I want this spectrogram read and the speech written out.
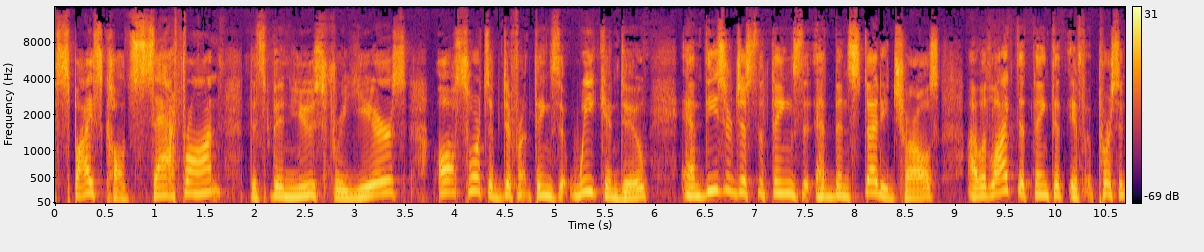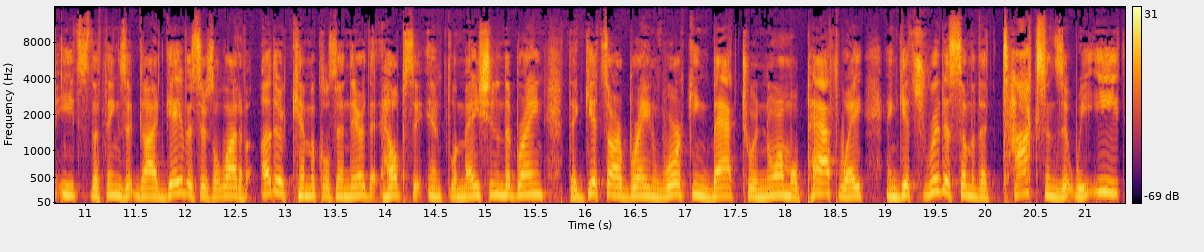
spice called saffron that's been used for years, all sorts of different things that we can do. And these are just the things that have been studied, Charles. I would like to think that if a person eats the things that God gave us, there's a lot of other chemicals in there that helps the inflammation inflammation in the brain that gets our brain working back to a normal pathway and gets rid of some of the toxins that we eat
